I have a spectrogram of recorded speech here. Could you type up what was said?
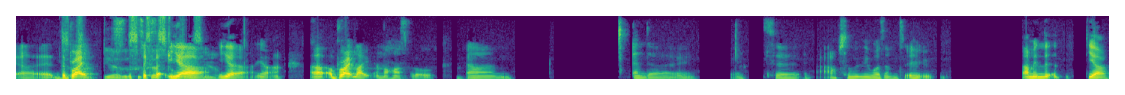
uh, the bright yeah the success, success yeah, yeah yeah yeah uh, a bright light in the hospital, mm-hmm. um, and uh, it, uh, it absolutely wasn't. It, I mean, the, yeah.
